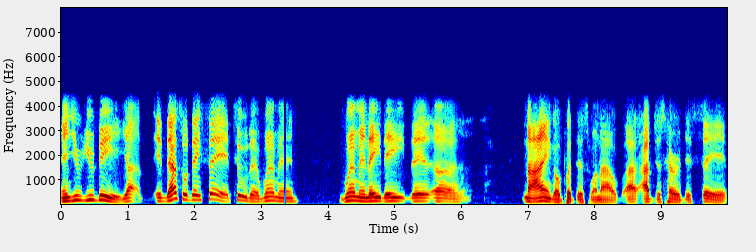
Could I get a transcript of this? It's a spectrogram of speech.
and you you did. Yeah, that's what they said too. That women women they they they uh no, nah, I ain't gonna put this one out. I, I just heard this said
